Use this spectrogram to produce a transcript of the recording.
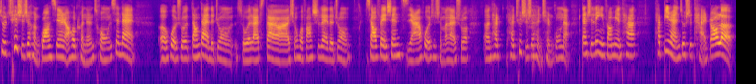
就确实是很光鲜，然后可能从现代。呃，或者说当代的这种所谓 lifestyle 啊，生活方式类的这种消费升级啊，或者是什么来说，呃，它它确实是很成功的。但是另一方面，它它必然就是抬高了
